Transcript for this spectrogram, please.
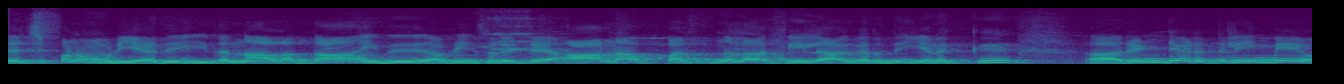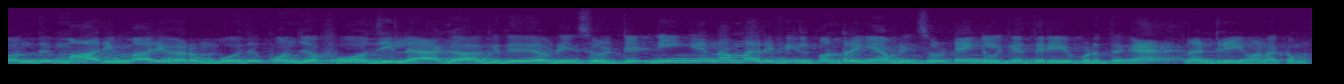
ஜட்ஜ் பண்ண முடியாது. இதனால தான் இது அப்படின்னு சொல்லிட்டு. ஆனால் பர்சனலாக ஃபீல் ஆகிறது எனக்கு ரெண்டு இடத்துலையுமே வந்து மாறி மாறி வரும்போது கொஞ்சம் ஃபோர் ஜி லேக் ஆகுது அப்படின்னு சொல்லிட்டு. நீங்கள் என்ன மாதிரி ஃபீல் பண்ணுறீங்க அப்படின்னு சொல்லிட்டு எங்களுக்கு தெரியப்படுத்துங்க. நன்றி வணக்கம்.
